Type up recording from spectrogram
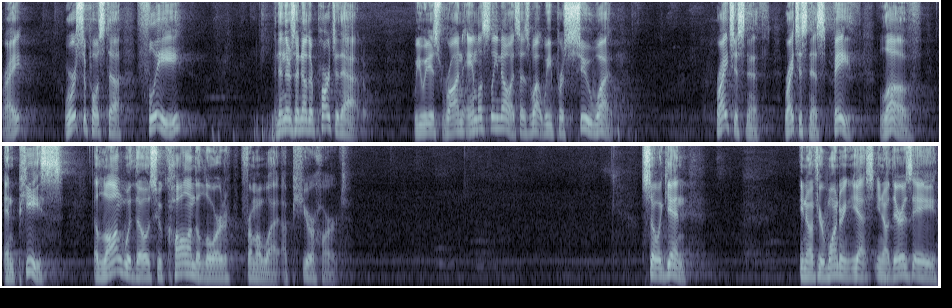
right? We're supposed to flee. And then there's another part to that. We, we just run aimlessly? No, it says what? We pursue what? Righteousness, righteousness, faith, love, and peace, along with those who call on the Lord from a what? A pure heart. So again, you know, if you're wondering, yes, you know, there is a,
